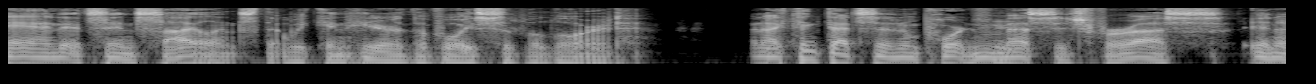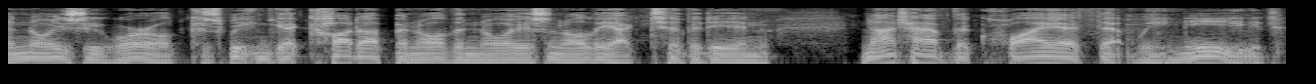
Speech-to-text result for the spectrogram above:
And it's in silence that we can hear the voice of the Lord. And I think that's an important hmm. message for us in a noisy world because we can get caught up in all the noise and all the activity and not have the quiet that we need.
